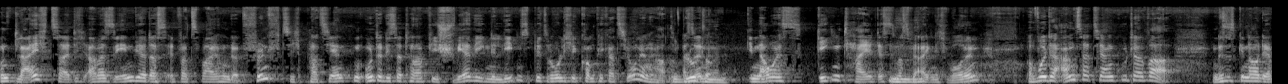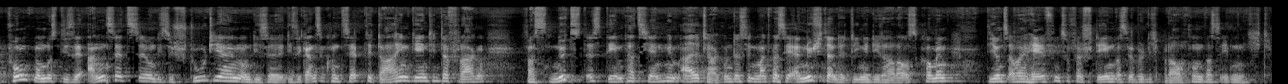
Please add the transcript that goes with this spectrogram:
Und gleichzeitig aber sehen wir, dass etwa 250 Patienten unter dieser Therapie schwerwiegende lebensbedrohliche Komplikationen haben. Die Blutungen. Also ein genaues Gegenteil dessen, was mhm. wir eigentlich wollen, obwohl der Ansatz ja ein guter war. Und das ist genau der Punkt. Man muss diese Ansätze und diese Studien und diese, diese ganzen Konzepte dahingehend hinterfragen, was nützt es dem Patienten im Alltag? Und das sind manchmal sehr ernüchternde Dinge, die da rauskommen, die uns aber helfen zu verstehen, was wir wirklich brauchen und was eben nicht.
